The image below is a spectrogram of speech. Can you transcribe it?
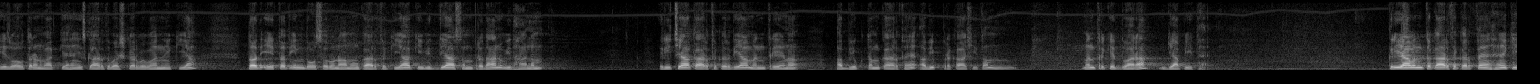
ये जो अवतरण वाक्य है, इसका अर्थ भाष्कर भगवान ने किया। तद एतद इन दो सर्वनामों का अर्थ किया कि विद्या संप्रदान विधानम। ऋचा का अर्थ कर दिया, मंत्रेण अभ्युक्तम का अर्थ है अभिप्रकाशितम। मंत्र के द्वारा ज्ञापित है। क्रियावंत का अर्थ करते हैं कि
